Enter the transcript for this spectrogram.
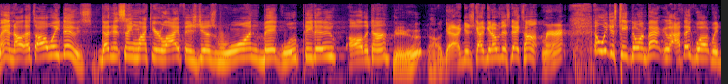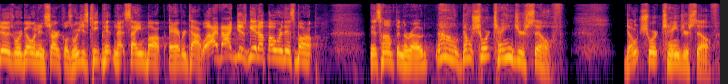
Man, no, that's all we do. Doesn't it seem like your life is just one big whoop-de-doo all the time? Oh, I just got to get over this next hump. And we just keep going back. I think what we do is we're going in circles. We just keep hitting that same bump every time. Well, if I just get up over this bump, this hump in the road. No, don't shortchange yourself. Don't shortchange yourself.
